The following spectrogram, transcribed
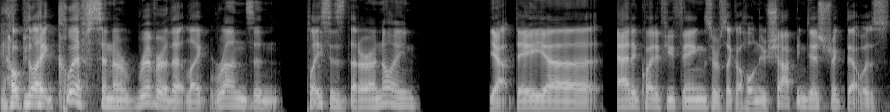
I hope you like cliffs and a river that like runs in places that are annoying. Yeah, they uh, added quite a few things. There's like a whole new shopping district that was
